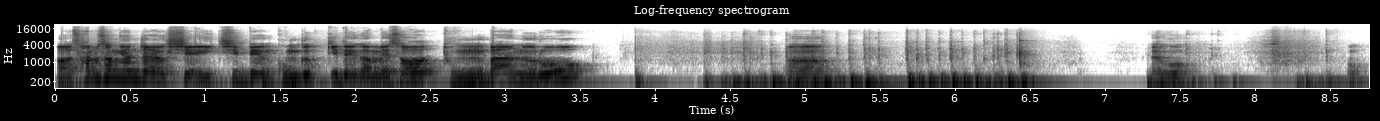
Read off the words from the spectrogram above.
어, 삼성전자 역시 HBM 공급 기대감에서 동반으로 어, 아이고. 어.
